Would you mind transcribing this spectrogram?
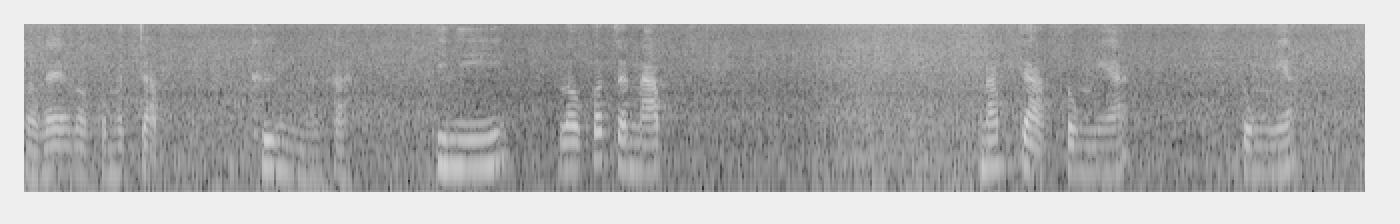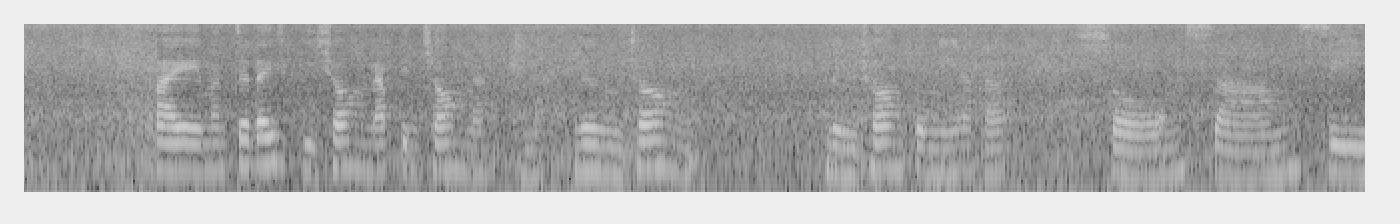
ตอนแรกเราก็มาจับครึ่งนะคะ ทีนี้เราก็จะนับ นับจากตรงเนี้ย ตรงเนี้ย ไปมันจะได้กี่ช่องนับเป็นช่องนะหนึ่งช่องหนึ่งช่องตรงนี้นะคะสองสามสี่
